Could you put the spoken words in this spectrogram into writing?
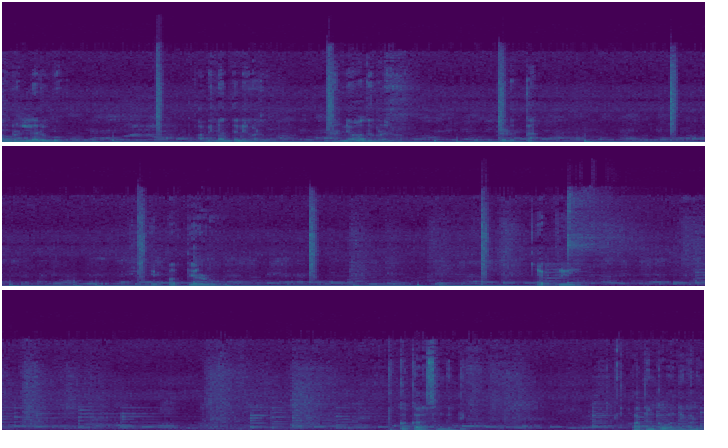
ಅವರೆಲ್ಲರಿಗೂ ಅಭಿನಂದನೆಗಳು ಧನ್ಯವಾದಗಳನ್ನು ಹೇಳುತ್ತಾ ಇಪ್ಪತ್ತೆರಡು ಏಪ್ರಿಲ್ ದುಃಖಕರ ಸಂಗತಿ ಆತಂಕವಾದಿಗಳು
